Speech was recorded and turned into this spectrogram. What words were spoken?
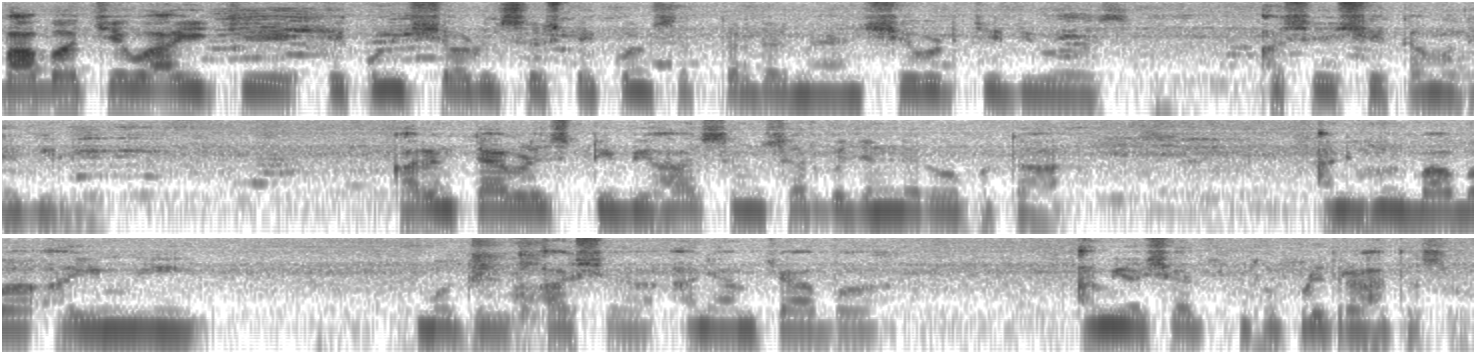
बाबाचे व आईचे एकोणीसशे अडुसष्ट एकोणसत्तर दरम्यान शेवटचे दिवस असे शेतामध्ये गेलेत कारण त्यावेळेस टी बी हा संसर्गजन्य रोग होता आणि म्हणून बाबा आई मी मधू आशा आणि आमच्या आबा आम्ही अशा झोपडीत राहत असो.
